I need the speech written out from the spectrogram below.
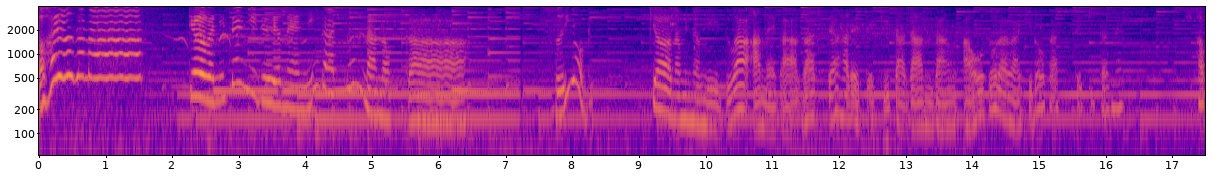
おはようさま今日は2024年2月7日。水曜日。今日の南伊豆は雨が上がって晴れてきた。だんだん青空が広がってきたね。葉っ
